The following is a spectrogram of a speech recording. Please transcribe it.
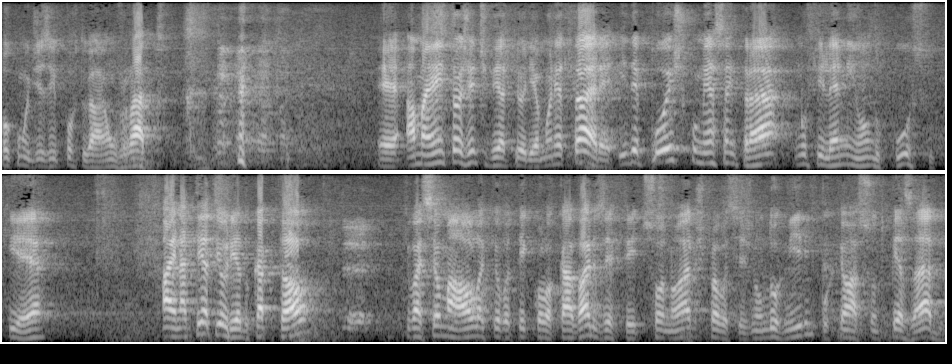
Ou como dizem em Portugal, é um rato. É, amanhã, então, a gente vê a teoria monetária e depois começa a entrar no filé mignon do curso, que é. Ah, ainda tem a teoria do capital, que vai ser uma aula que eu vou ter que colocar vários efeitos sonoros para vocês não dormirem, porque é um assunto pesado,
